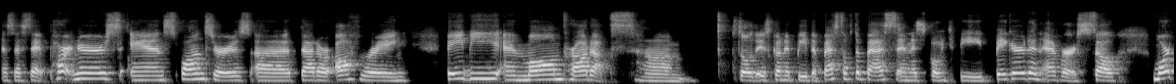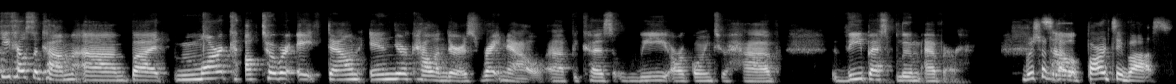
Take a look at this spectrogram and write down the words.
as I said, partners and sponsors uh, that are offering baby and mom products. Um, so it's going to be the best of the best and it's going to be bigger than ever. So more details to come, um, but mark October 8th down in your calendars right now uh, because we are going to have the best bloom ever. We should so, have a party bus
